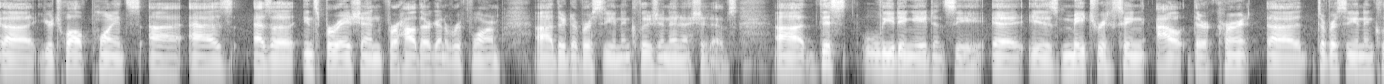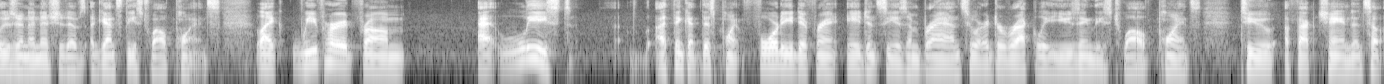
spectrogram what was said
uh, your 12 points uh, as as a inspiration for how they're going to reform uh, their diversity and inclusion initiatives. Uh, this leading agency uh, is matrixing out their current uh, diversity and inclusion initiatives against these 12 points. Like we've heard from at least I think at this point, 40 different agencies and brands who are directly using these 12 points to affect change. And so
